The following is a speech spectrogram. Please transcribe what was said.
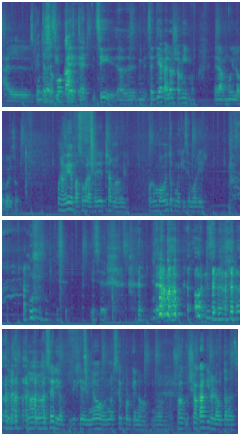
al punto de decir, che, eh, sí, eh, sentía calor yo mismo. Era muy loco eso. Bueno, a mí me pasó con la serie Chernobyl. Por un momento que me quise morir. Dice, Drama on. "Tra- no, no, en serio. Dije, no, no sé por qué no. no. Yo, yo acá quiero la eutanasia.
